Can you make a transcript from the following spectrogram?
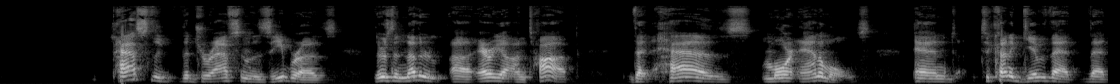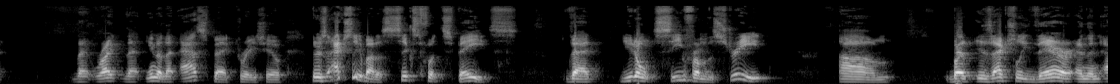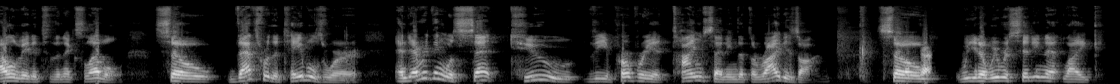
past the, the giraffes and the zebras, there's another uh, area on top that has more animals, and to kind of give that that that right that you know that aspect ratio, there's actually about a six foot space that you don't see from the street. Um, but is actually there and then elevated to the next level. So that's where the tables were, and everything was set to the appropriate time setting that the ride is on. So Okay. we, you know, we were sitting at like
